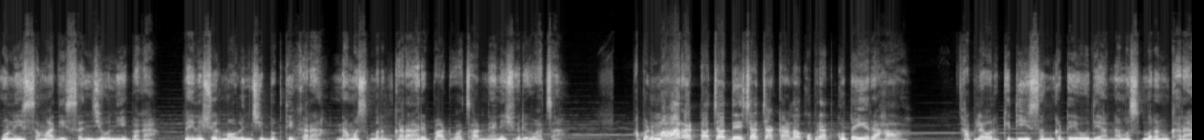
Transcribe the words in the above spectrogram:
म्हणून ही समाधी संजीवनी बघा. ज्ञानेश्वर माऊलींची भक्ती करा नामस्मरण करा हरिपाठ वाचा ज्ञानेश्वरी वाचा. आपण महाराष्ट्राच्या देशाच्या कानाकोपऱ्यात कुठेही राहा आपल्यावर कितीही संकट येऊ द्या नामस्मरण करा.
